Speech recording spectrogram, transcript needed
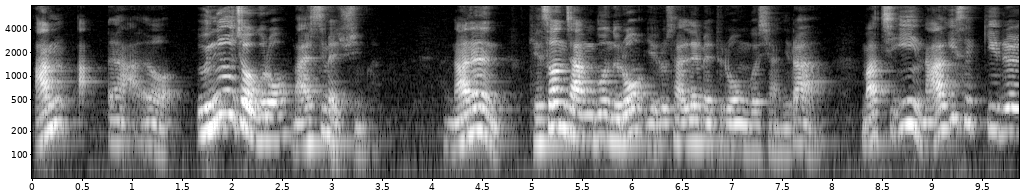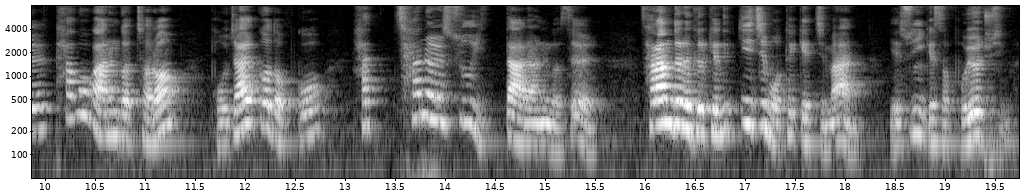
암, 아, 어, 은유적으로 말씀해 주신 거예요. 나는 개선 장군으로 예루살렘에 들어온 것이 아니라 마치 이 나귀 새끼를 타고 가는 것처럼 보잘것없고 하찮을 수 있다라는 것을 사람들은 그렇게 느끼지 못했겠지만 예수님께서 보여주신 거예요.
